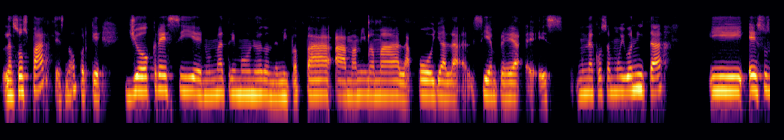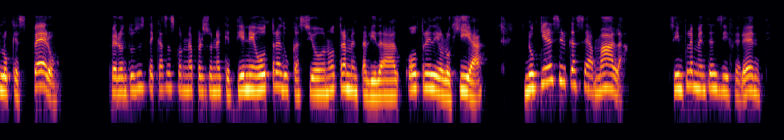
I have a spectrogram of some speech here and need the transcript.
las dos partes, ¿no? Porque yo crecí en un matrimonio donde mi papá ama a mi mamá, la apoya, la, siempre eh, es una cosa muy bonita y eso es lo que espero. Pero entonces te casas con una persona que tiene otra educación, otra mentalidad, otra ideología. No quiere decir que sea mala, simplemente es diferente.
